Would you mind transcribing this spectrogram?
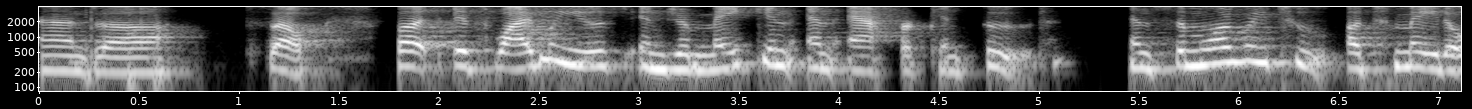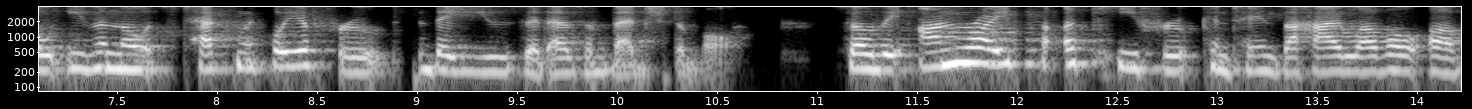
And uh, so, but it's widely used in Jamaican and African food. And similarly to a tomato, even though it's technically a fruit, they use it as a vegetable. So the unripe ackee fruit contains a high level of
